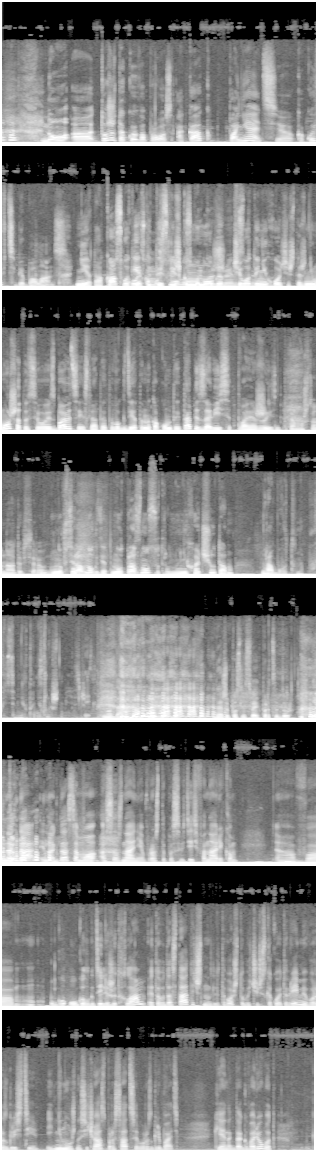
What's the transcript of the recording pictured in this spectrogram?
Но а, тоже такой вопрос, а как понять, э, какой в тебе баланс. Нет, а как сколько вот если ты слишком много чего ты не хочешь, ты же не можешь от всего избавиться, если от этого где-то на каком-то этапе зависит твоя жизнь. Потому что надо все равно. Ну, все равно где-то. Ну, вот проснулся утром, ну, не хочу там на работу, допустим, никто не слышит меня сейчас. Ну да. Даже после своих процедур. Иногда, иногда само осознание просто посвятить фонариком э, в угол, где лежит хлам, этого достаточно для того, чтобы через какое-то время его разгрести. И не нужно сейчас бросаться его разгребать. Я иногда говорю, вот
